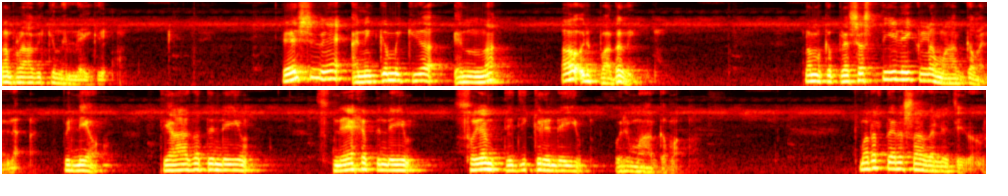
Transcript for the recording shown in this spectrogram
നാം പ്രാപിക്കുന്നില്ലെങ്കിൽ. യേശുവിനെ അനുഗമിക്കുക എന്ന ആ ഒരു പദവി നമുക്ക് പ്രശസ്തിയിലേക്കുള്ള മാർഗമല്ല. പിന്നെയോ ത്യാഗത്തിന്റെയും സ്നേഹത്തിന്റെയും സ്വയം ത്യജിക്കലിന്റെയും ഒരു മാർഗമാണ്. മദർ തെരസ അതല്ലേ ചെയ്തത്?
